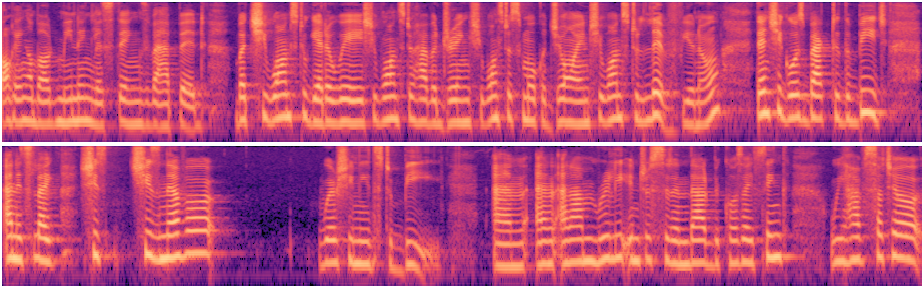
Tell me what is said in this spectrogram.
talking about meaningless things vapid, but she wants to get away, she wants to have a drink, she wants to smoke a joint, she wants to live, you know? Then she goes back to the beach, and it's like she's, she's never where she needs to be. And, and, and I'm really interested in that because I think we have such a,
